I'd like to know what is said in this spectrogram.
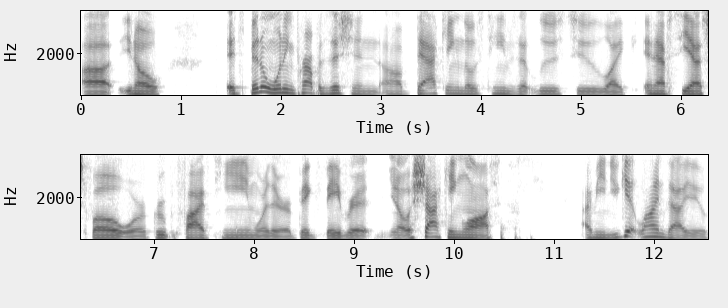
Uh, you know, it's been a winning proposition uh, backing those teams that lose to like an FCS foe or Group Five team where they're a big favorite. You know, a shocking loss. I mean, you get line value.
